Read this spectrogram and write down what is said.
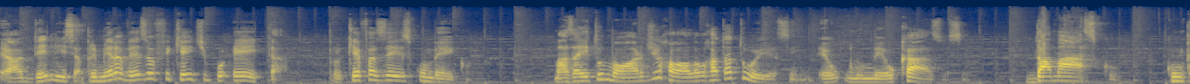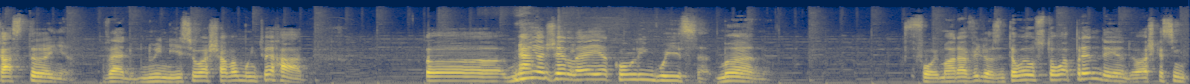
É uma delícia. A primeira vez eu fiquei tipo, eita, por que fazer isso com bacon? Mas aí tu morde e rola o ratatouille, assim. Eu, no meu caso, assim. Damasco, com castanha. Velho, no início eu achava muito errado. Ah, minha geleia com linguiça. Mano, foi maravilhoso. Então eu estou aprendendo. Eu acho que assim,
